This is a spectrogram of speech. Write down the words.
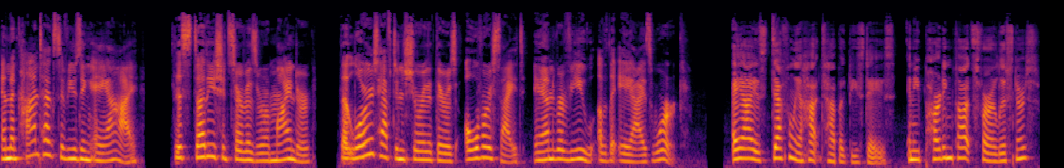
In the context of using AI, this study should serve as a reminder that lawyers have to ensure that there is oversight and review of the AI's work. AI is definitely a hot topic these days. Any parting thoughts for our listeners?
